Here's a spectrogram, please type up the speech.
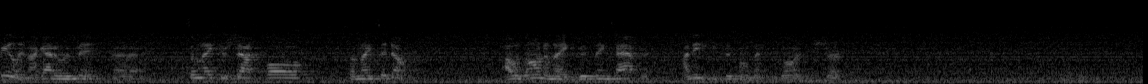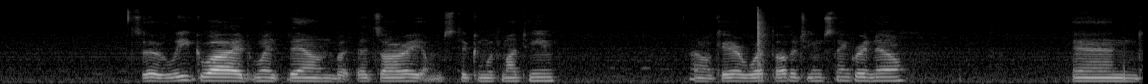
Feeling, I got to admit. Uh, some nights your shots fall, some nights they don't. I was on tonight, good things happen. I need to keep this momentum going for sure. So league-wide went down, but that's alright. I'm sticking with my team. I don't care what the other teams think right now. And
